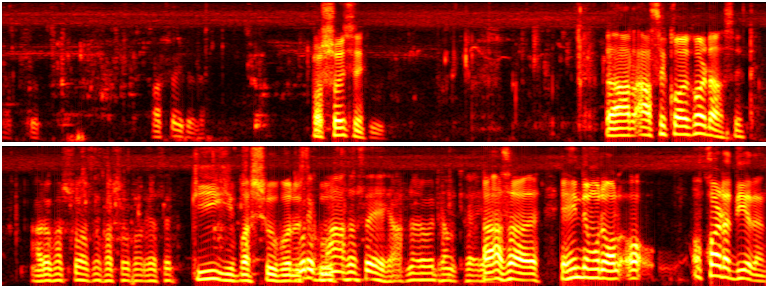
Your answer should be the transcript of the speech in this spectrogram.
একশো পাঁচশোই তো পাঁচশো হয়েছে আর আছে কয় কয়টা আছে আরও পাঁচশো আছে পাঁচশো পরে আছে কি কি পাঁচশো উপরে ওরে মাছ আছে আপনার আচ্ছা এহিন্দে মোরে ও কটা দিয়ে দেন।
